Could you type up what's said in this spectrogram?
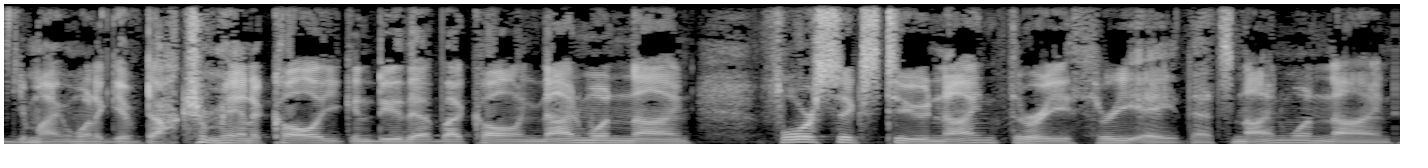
you might want to give Doctor Mann a call. You can do that by calling 919-462-9338. That's 919-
